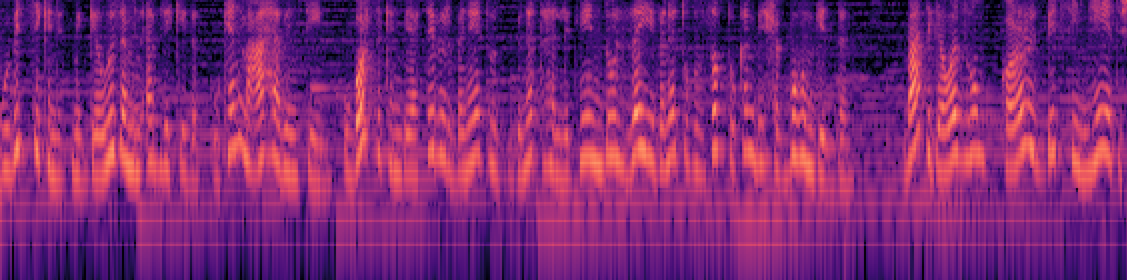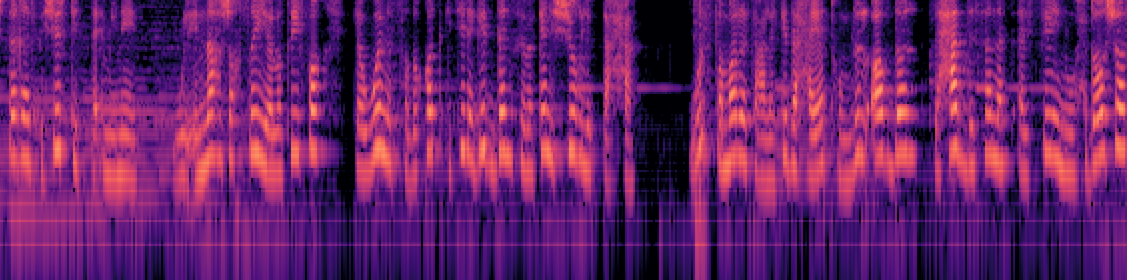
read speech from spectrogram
وبيتسي كانت متجوزة من قبل كده وكان معاها بنتين. وبارس كان بيعتبر بناته بناتها الاتنين دول زي بناته بالظبط وكان بيحبهم جدا. بعد جوازهم قررت بيتسي إن هي تشتغل في شركة تأمينات ولأنها شخصية لطيفة كونت صداقات كتيرة جدا في مكان الشغل بتاعها. واستمرت على كده حياتهم للأفضل لحد سنة 2011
